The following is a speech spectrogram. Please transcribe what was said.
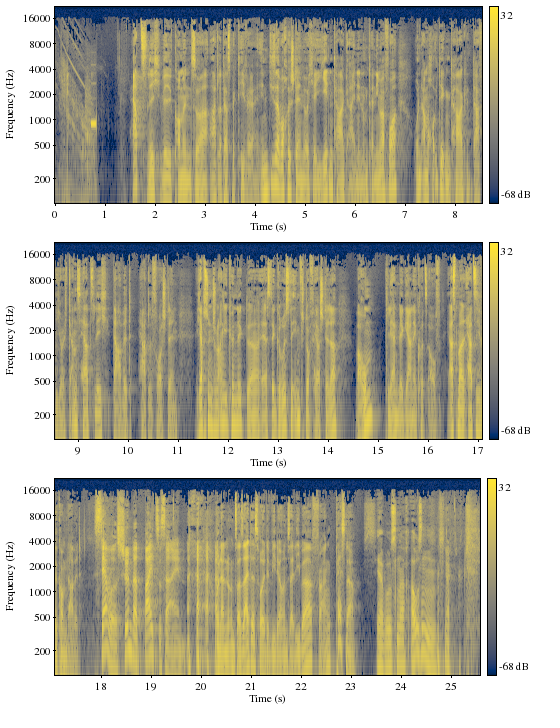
Herzlich willkommen zur Adlerperspektive. In dieser Woche stellen wir euch ja jeden Tag einen Unternehmer vor und am heutigen Tag darf ich euch ganz herzlich David Hertel vorstellen. Ich habe es schon angekündigt, äh, er ist der größte Impfstoffhersteller. Warum? Klären wir gerne kurz auf. Erstmal herzlich willkommen, David. Servus, schön dabei zu sein. und an unserer Seite ist heute wieder unser lieber Frank Pessler. Servus nach außen.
